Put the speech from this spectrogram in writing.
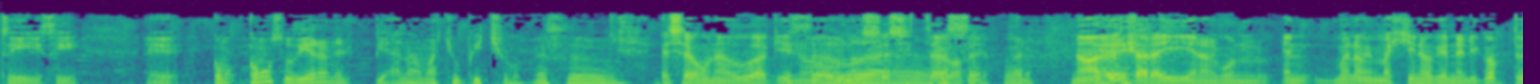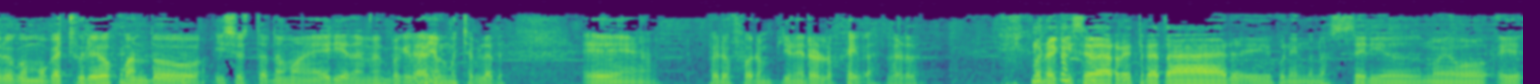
Sí, sí. Eh, ¿cómo, ¿Cómo subieron el piano a Machu Picchu? Eso... Esa es una duda que no, sé si está. no sé, bueno. No, debe Eh, estar ahí en algún. en- bueno, me imagino que en helicóptero, como cachureos cuando hizo esta toma aérea también, porque Claro. tenían mucha plata. Eh, pero fueron pioneros los Jaivas, ¿verdad? Bueno, aquí se va a retratar, eh, poniéndonos serios de nuevo, eh,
